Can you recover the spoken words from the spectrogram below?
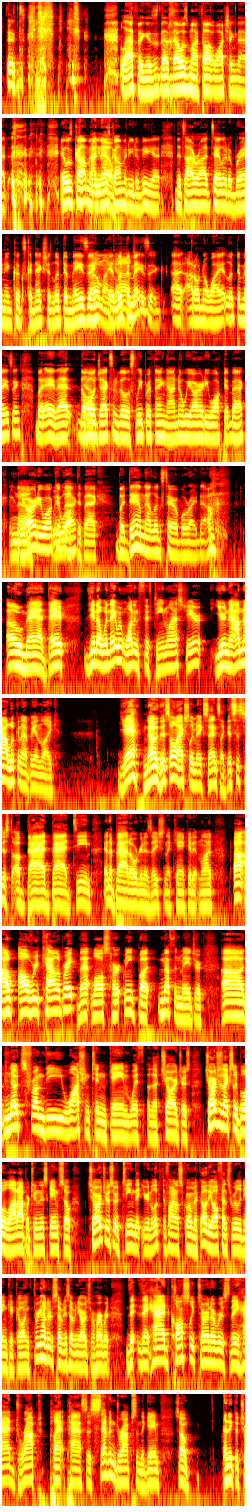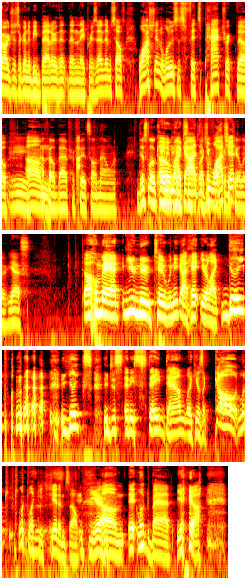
Laughing is that that was my thought watching that. it was comedy. It was comedy to me. Uh, the Tyrod Taylor to Brandin Cooks connection looked amazing. Oh my It looked amazing. I, I don't know why it looked amazing, but hey, that the Yeah. whole Jacksonville sleeper thing. Now I know we already walked it back. we already walked we it walked back. it back. But damn, that looks terrible right now. Oh man, they, you know, when they went one and fifteen last year, you're now. I'm now looking at being like, yeah, no, this all actually makes sense. Like this is just a bad, bad team and a bad organization that can't get it in line. Uh, I'll I'll recalibrate. That loss hurt me, but nothing major. Uh, notes from the Washington game with the Chargers. Chargers actually blew a lot of opportunity in this game, so Chargers are a team that you're going to look at the final score and be like, oh, the offense really didn't get going. 377 yards for Herbert. They, they had costly turnovers. They had dropped passes, seven drops in the game. So I think the Chargers are going to be better than, than they presented themselves. Washington loses Fitzpatrick, though. I Um, felt bad for Fitz on that one. Dislocated. Oh my God, did like you watch it? Killer. Yes. Oh man, you knew too. When he got hit, you're like, "Geep, yikes!" He just and he stayed down, like he was like, "Go!" Look, he looked like he shit himself. Yeah. um, it looked bad. Yeah,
